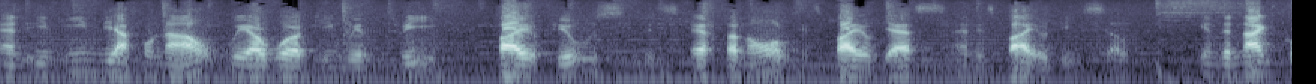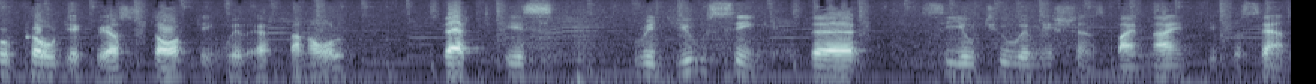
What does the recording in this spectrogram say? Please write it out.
And in India for now, we are working with three biofuels. It's ethanol, it's biogas, and it's biodiesel. In the Nagpur project, we are starting with ethanol that is reducing the CO2 emissions by 90%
